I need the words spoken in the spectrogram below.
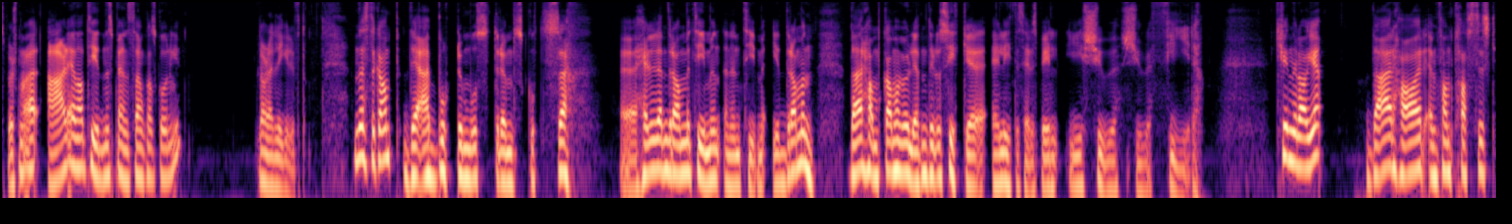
Spørsmålet er er det en av tidenes peneste HamKam-skåringer. Lar det ligge i lufta. Neste kamp det er borte mot Strømsgodset. Eh, heller en dram med timen enn en time i Drammen, der HamKam har muligheten til å sikre eliteseriespill i 2024. Kvinnelaget der har en fantastisk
